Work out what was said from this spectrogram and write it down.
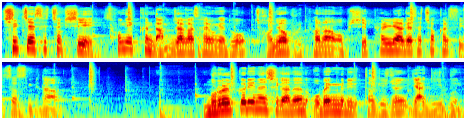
실제 세척 시 손이 큰 남자가 사용해도 전혀 불편함 없이 편리하게 세척할 수 있었습니다. 물을 끓이는 시간은 500ml 기준 약 2분,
